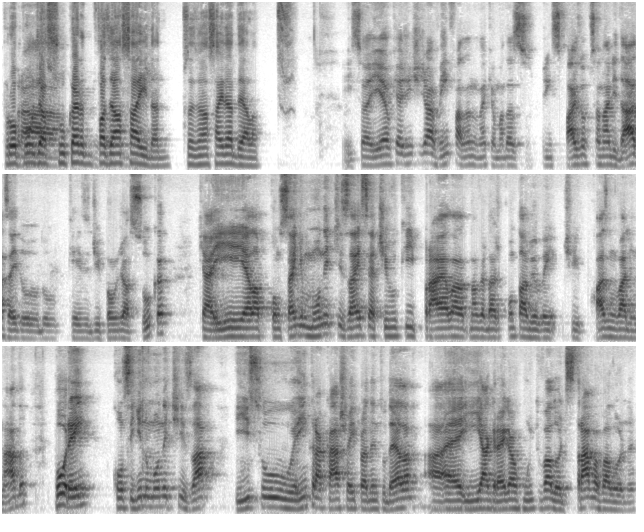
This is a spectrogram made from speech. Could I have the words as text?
Pro pra... pão de açúcar fazer uma saída, fazer uma saída dela. Isso aí é o que a gente já vem falando, né? Que é uma das principais opcionalidades aí do, do case de pão de açúcar, que aí ela consegue monetizar esse ativo que para ela, na verdade, contabilmente quase não vale nada, porém, conseguindo monetizar, isso entra a caixa aí para dentro dela é, e agrega muito valor, destrava valor, né?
